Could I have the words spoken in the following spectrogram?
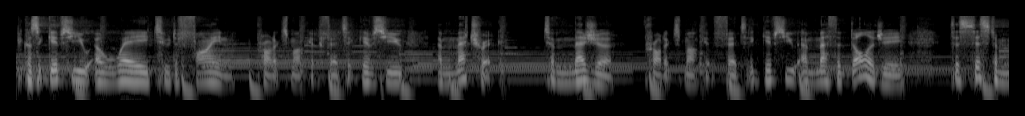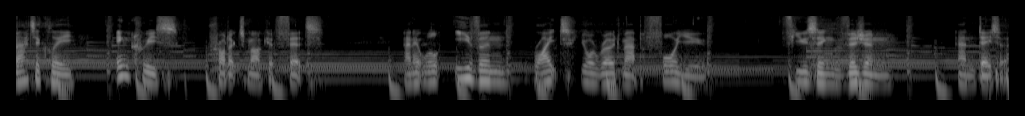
because it gives you a way to define product market fit. It gives you a metric to measure product market fit. It gives you a methodology to systematically increase product market fit and it will even write your roadmap for you, fusing vision and data.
